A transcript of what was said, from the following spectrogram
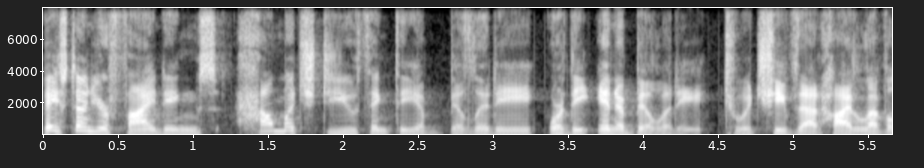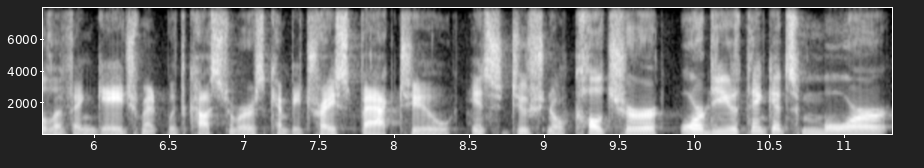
Based on your findings, how much do you think the ability or the inability to achieve that high level of engagement with customers can be traced back to institutional culture? Or do you think it's more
